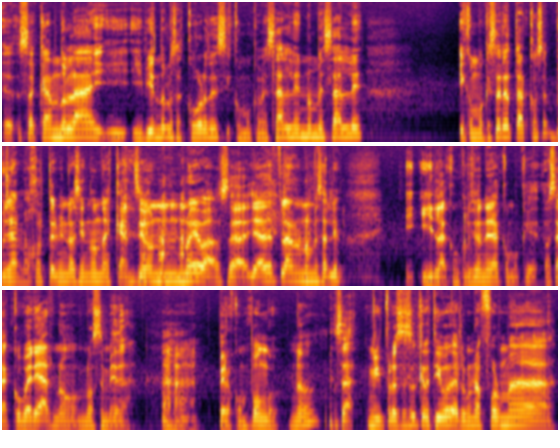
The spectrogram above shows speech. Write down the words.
eh, sacándola y, y viendo los acordes y como que me sale no me sale y como que sale otra cosa pues ya mejor termino haciendo una canción nueva o sea ya de plano no me salió y, y la conclusión era como que o sea cuberear no no se me da Ajá. pero compongo, ¿no? O sea, mi proceso creativo de alguna forma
